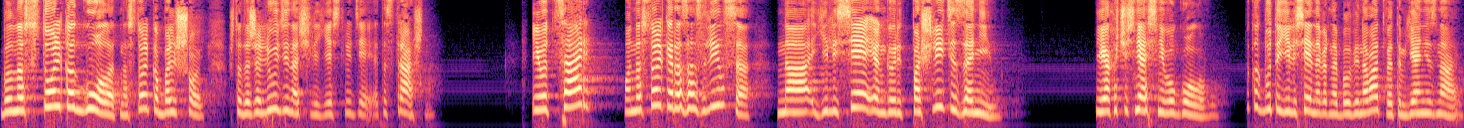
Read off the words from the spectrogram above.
Был настолько голод, настолько большой, что даже люди начали есть людей. Это страшно. И вот царь, он настолько разозлился на Елисея, и он говорит, пошлите за ним. Я хочу снять с него голову. Ну, как будто Елисей, наверное, был виноват в этом, я не знаю.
